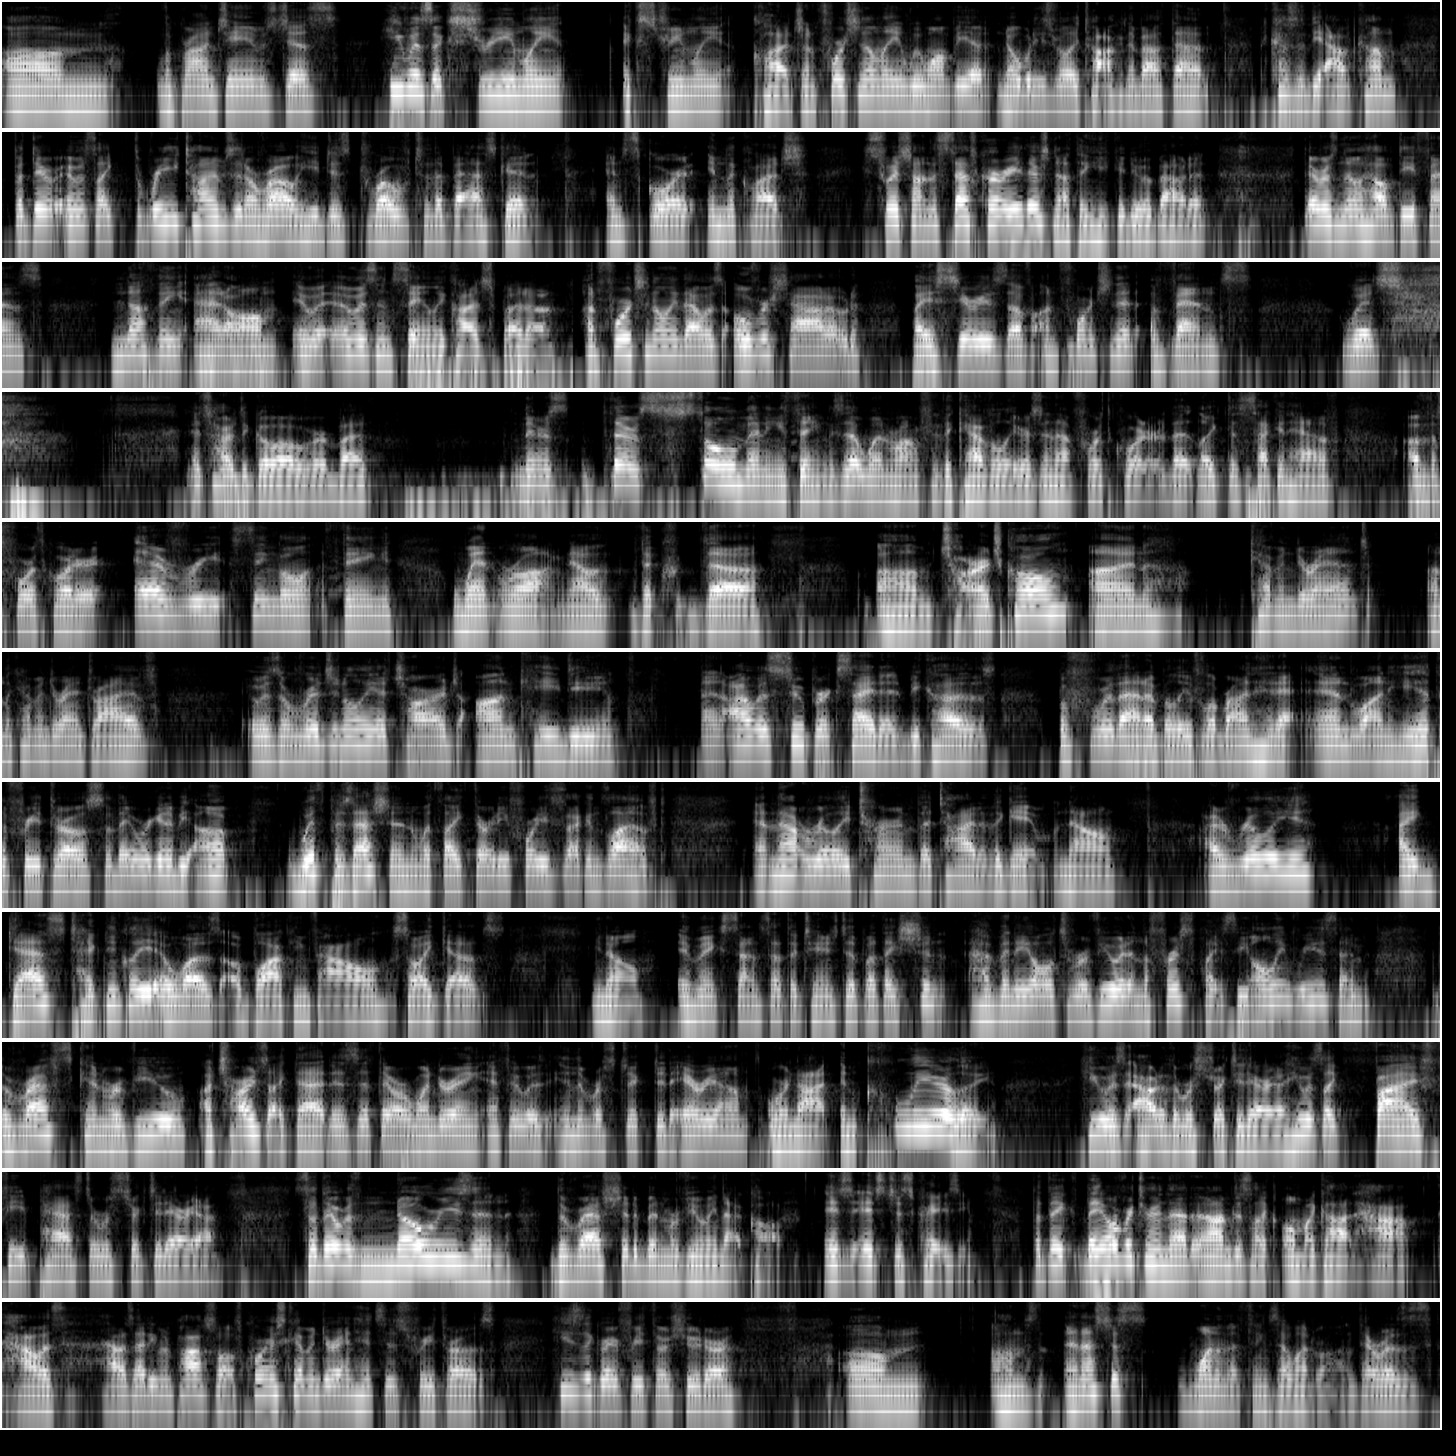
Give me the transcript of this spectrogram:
Um, LeBron James just he was extremely, extremely clutch. Unfortunately, we won't be. Nobody's really talking about that because of the outcome. But there, it was like three times in a row he just drove to the basket and scored in the clutch. He switched on to Steph Curry. There's nothing he could do about it. There was no help defense, nothing at all. It, it was insanely clutch, but uh, unfortunately, that was overshadowed by a series of unfortunate events, which it's hard to go over, but there's there's so many things that went wrong for the Cavaliers in that fourth quarter. That like the second half of the fourth quarter, every single thing went wrong. Now the the um, charge call on Kevin Durant on the Kevin Durant drive. It was originally a charge on KD, and I was super excited because before that, I believe LeBron hit it and one. He hit the free throw, so they were going to be up with possession with like 30, 40 seconds left. And that really turned the tide of the game. Now, I really, I guess technically it was a blocking foul. So I guess, you know, it makes sense that they changed it, but they shouldn't have been able to review it in the first place. The only reason the refs can review a charge like that is if they were wondering if it was in the restricted area or not. And clearly, he was out of the restricted area. He was like five feet past the restricted area. So there was no reason the refs should have been reviewing that call. It's it's just crazy. But they they overturned that, and I'm just like, oh my god, how how is how is that even possible? Of course, Kevin Durant hits his free throws. He's a great free throw shooter. Um, um, and that's just one of the things that went wrong. There was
